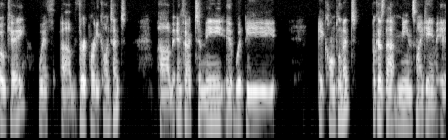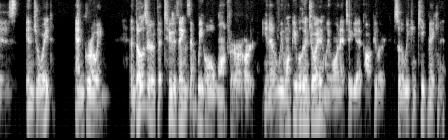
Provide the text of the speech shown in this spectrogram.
okay with um, third party content. Um, in fact, to me, it would be a compliment because that means my game is enjoyed and growing. And those are the two things that we all want for our art. You know, we want people to enjoy it and we want it to get popular so that we can keep making it.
